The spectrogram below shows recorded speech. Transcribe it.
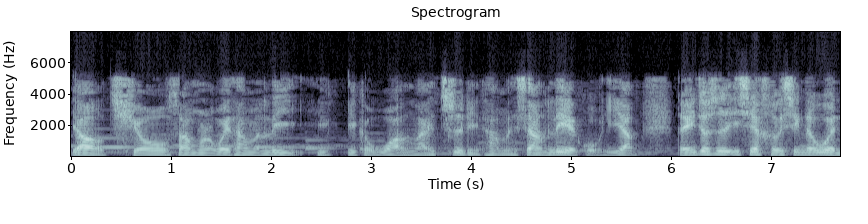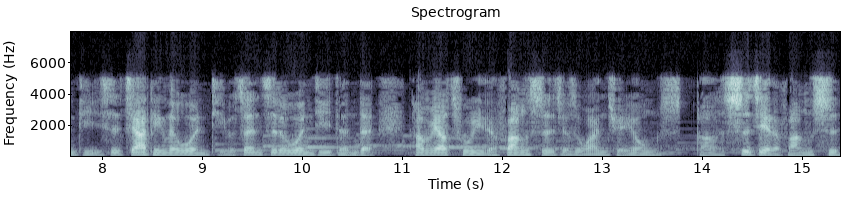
要求撒母耳为他们立一一个王来治理他们，像列国一样，等于就是一些核心的问题，是家庭的问题、有政治的问题等等，他们要处理的方式就是完全用呃世界的方式。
